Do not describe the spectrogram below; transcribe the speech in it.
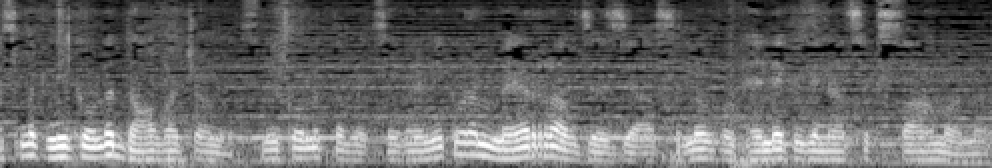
Ասում եք Նիկոլը դավաճանեց, Նիկոլը տվեց եղել, Նիկոլը մեռավ ձեզի ասելով, որ հելեք գնացեք սահմանը,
